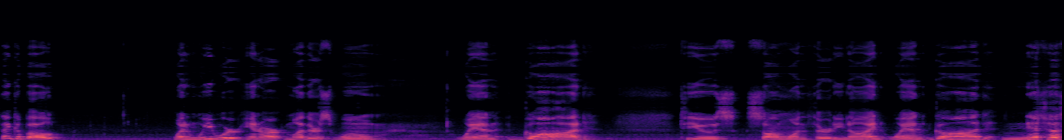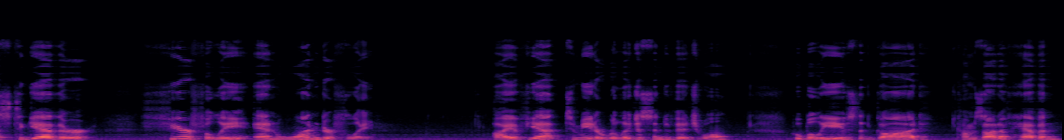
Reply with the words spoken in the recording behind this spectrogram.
Think about when we were in our mother's womb, when God, to use Psalm 139, when God knit us together fearfully and wonderfully. I have yet to meet a religious individual who believes that God comes out of heaven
